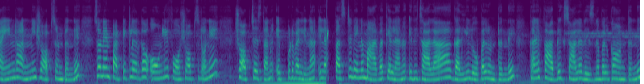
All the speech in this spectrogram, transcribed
లైన్గా అన్ని షాప్స్ ఉంటుంది. సో నేను పర్టికులర్గా ఓన్లీ ఫోర్ షాప్స్లోనే షాప్ చేస్తాను. ఎప్పుడు వెళ్ళినా ఇలా ఫస్ట్ నేను మార్వాకి వెళ్ళాను. ఇది చాలా గల్లీ లోపల ఉంటుంది. కానీ ఫ్యాబ్రిక్స్ చాలా రీజనబుల్గా ఉంటుంది.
